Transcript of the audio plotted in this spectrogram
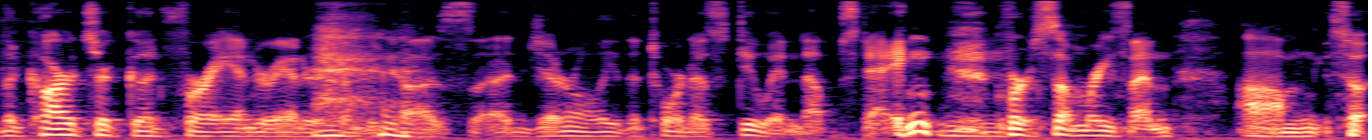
the cards are good for Andrew Anderson because uh, generally the tortoise do end up staying mm. for some reason. Um, so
